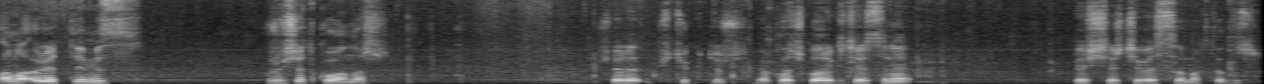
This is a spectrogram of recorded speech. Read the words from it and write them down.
Ana ürettiğimiz rüşet kovanlar. Şöyle küçüktür. Yaklaşık olarak içerisine 5 çerçeve sığmaktadır.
